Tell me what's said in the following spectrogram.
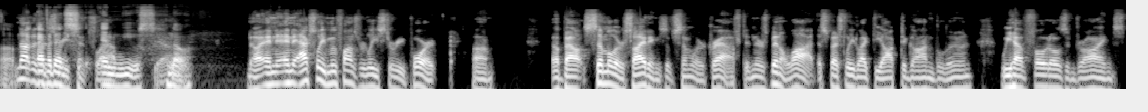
Um, not in evidence recent flap. in use. Yeah. No, no, and and actually, MUFON's released a report um, about similar sightings of similar craft, and there's been a lot, especially like the octagon balloon. We have photos and drawings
